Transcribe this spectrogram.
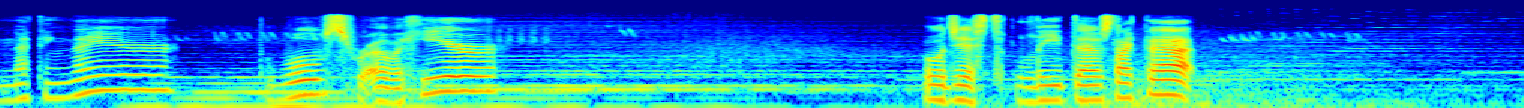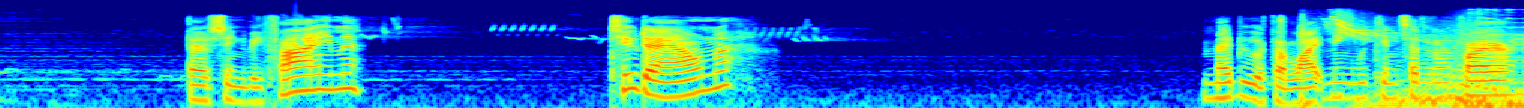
Nothing there. Wolves were over here. We'll just leave those like that. Those seem to be fine. Two down. Maybe with the lightning we can set it on fire.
